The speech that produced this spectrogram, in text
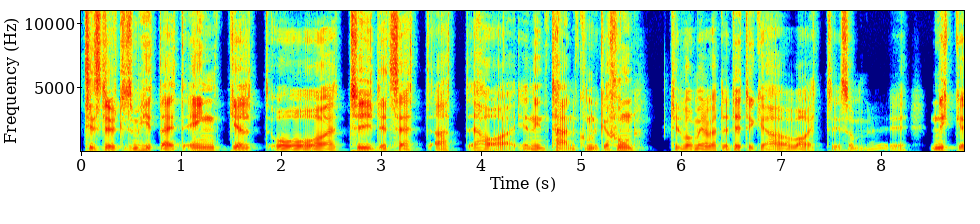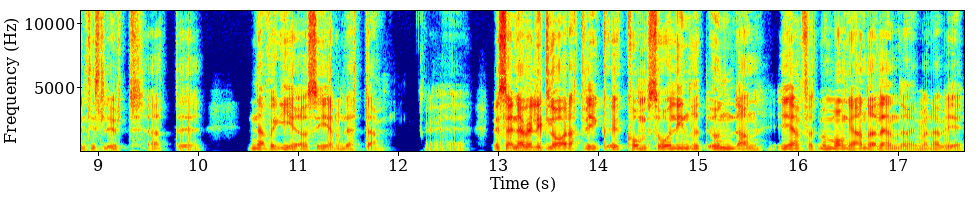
till slut liksom hitta ett enkelt och tydligt sätt att ha en intern kommunikation till våra medarbetare. Det tycker jag har varit liksom, nyckeln till slut, att navigera oss igenom detta. Men sen är jag väldigt glad att vi eh, kom så lindrigt undan jämfört med många andra länder. Jag menar, vi,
